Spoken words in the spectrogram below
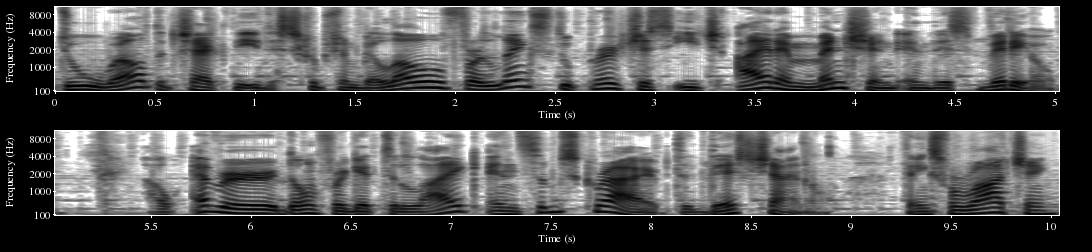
Do well to check the description below for links to purchase each item mentioned in this video. However, don't forget to like and subscribe to this channel. Thanks for watching.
